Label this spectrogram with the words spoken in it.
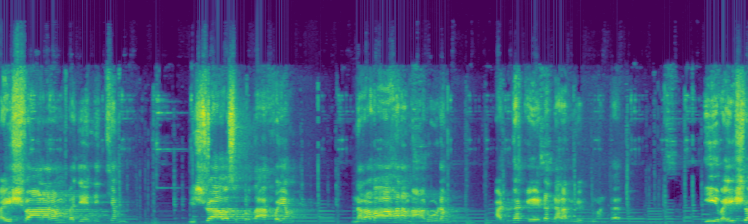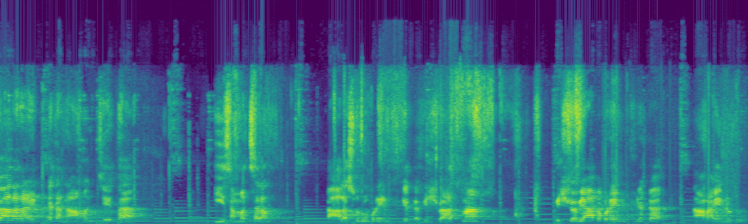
వైశ్వానరం భజే నిత్యం విశ్వావసు కృతాహ్వయం నరవాహన మారూఢం ఖడ్గకేట ధరం విభు అంటారు. ఈ వైశ్వానర యొక్క నామం చేత ఈ సంవత్సరం కాలస్వరూపుడైన యొక్క విశ్వాత్మ విశ్వవ్యాపకుడైన యొక్క నారాయణుడు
